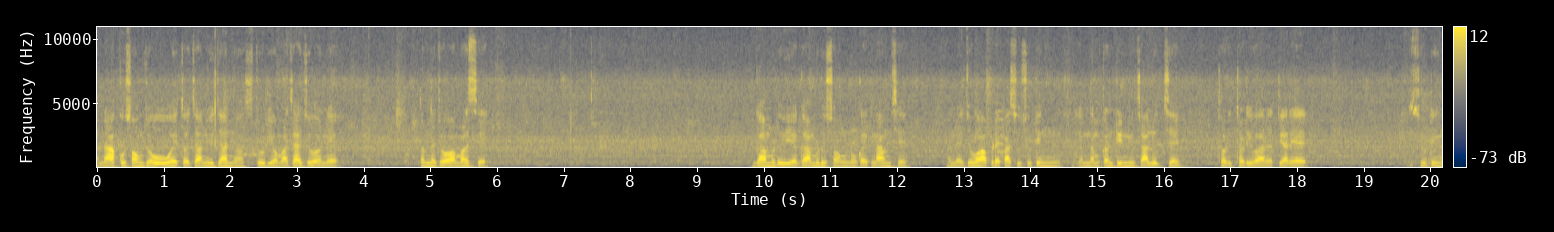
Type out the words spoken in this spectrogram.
અને આખું સોંગ જોવું હોય તો જાનવી જાન સ્ટુડિયોમાં જાજો અને તમને જોવા મળશે. ગામડું એ ગામડું સોંગનું કંઈક નામ છે. અને જો આપણે પાછું શૂટિંગ એમનેમ કન્ટિન્યુ ચાલુ જ છે થોડી થોડી વાર અત્યારે શૂટિંગ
